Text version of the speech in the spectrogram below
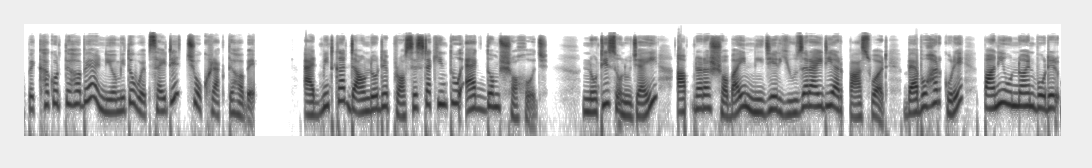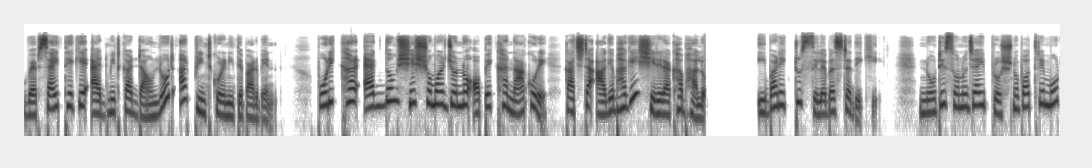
অপেক্ষা করতে হবে আর নিয়মিত ওয়েবসাইটে চোখ রাখতে হবে। অ্যাডমিট কার্ড ডাউনলোডের প্রসেসটা কিন্তু একদম সহজ। নোটিশ অনুযায়ী, আপনারা সবাই নিজের ইউজার আইডি আর পাসওয়ার্ড ব্যবহার করে পানি উন্নয়ন বোর্ডের ওয়েবসাইট থেকে অ্যাডমিট কার্ড ডাউনলোড আর প্রিন্ট করে নিতে পারবেন। পরীক্ষার একদম শেষ সময়ের জন্য অপেক্ষা না করে কাজটা আগেভাগেই সেরে রাখা ভালো। এবার একটু সিলেবাসটা দেখি। নোটিশ অনুযায়ী প্রশ্নপত্রে মোট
